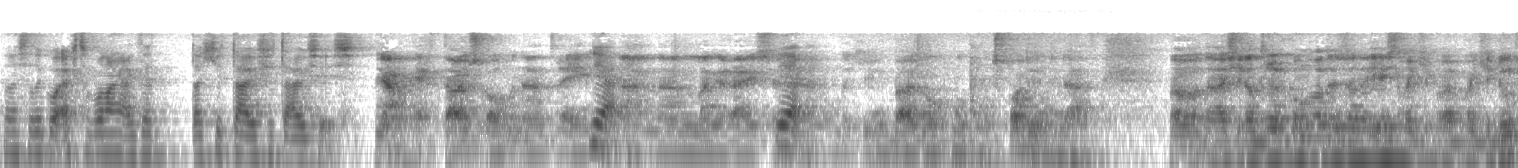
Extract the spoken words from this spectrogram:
dan is het ook wel echt belangrijk dat, dat je thuis je thuis is. Ja, echt thuiskomen na een training, Ja. na, na een lange reis, eh, omdat je in het buitenland moet, moet sporten inderdaad. Maar wat- als je dan terugkomt, wat is dan het eerste wat je, wat, je doet?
